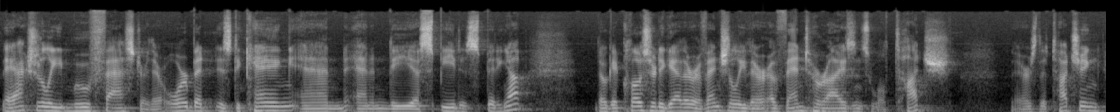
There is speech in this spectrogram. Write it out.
they actually move faster. Their orbit is decaying and, and the uh, speed is speeding up. They'll get closer together. Eventually, their event horizons will touch. There's the touching,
